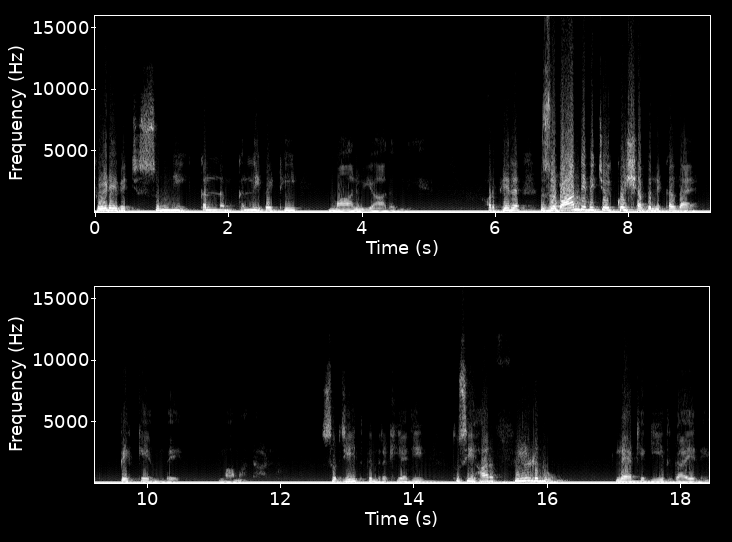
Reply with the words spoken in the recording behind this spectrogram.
ਫੇੜੇ ਵਿੱਚ ਸੁੰਨੀ, ਕੱਲਮ ਕੱਲੀ ਬੈਠੀ ਮਾਂ ਨੂੰ ਯਾਦ ਹੁੰਦੀ ਹੈ। ਔਰ ਫਿਰ ਜ਼ੁਬਾਨ ਦੇ ਵਿੱਚੋਂ ਇੱਕੋ ਹੀ ਸ਼ਬਦ ਨਿਕਲਦਾ ਹੈ, ਪੇਕੇ ਹੁੰਦੇ ਮਾਮਾ ਨਾਲ। ਸੁਰਜੀਤ ਬਿੰਦਰਖੀਆ ਜੀ, ਤੁਸੀਂ ਹਰ ਫੀਲਡ ਨੂੰ ਲੈ ਕੇ ਗੀਤ ਗਾਏ ਨੇ।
